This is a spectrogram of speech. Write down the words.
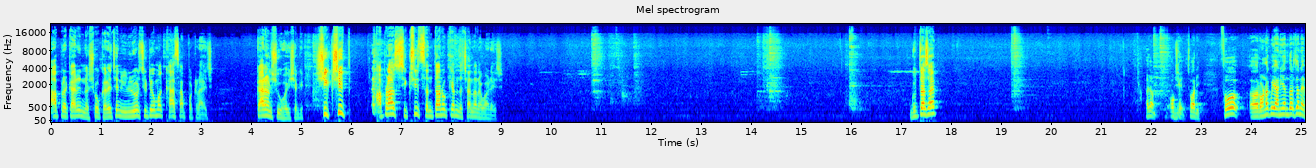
આ પ્રકારે નશો કરે છે અને યુનિવર્સિટીઓમાં ખાસ આ પકડાય છે. કારણ શું હોઈ શકે? શિક્ષિત, આપણા શિક્ષિત સંતાનો કેમ નશાના રવાડે છે? ગુપ્તા સાહેબ? અચ્છા, ઓકે સોરી સો રોનકભાઈ આની અંદર છે ને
